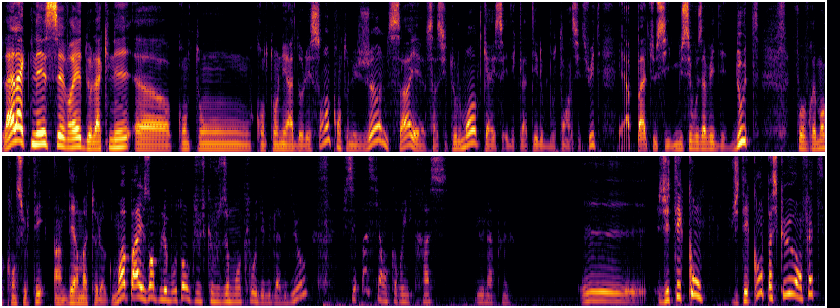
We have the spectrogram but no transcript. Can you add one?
l'acné, c'est vrai, de l'acné euh, quand, on, est adolescent, quand on est jeune, ça, ça c'est tout le monde qui a essayé d'éclater le bouton, ainsi de suite. Il n'y a pas de souci. Mais si vous avez des doutes, il faut vraiment consulter un dermatologue. Moi, par exemple, le bouton que, je vous ai montré au début de la vidéo, je ne sais pas s'il y a encore une trace. Il n'y en a plus. J'étais con. J'étais con parce que, en fait,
